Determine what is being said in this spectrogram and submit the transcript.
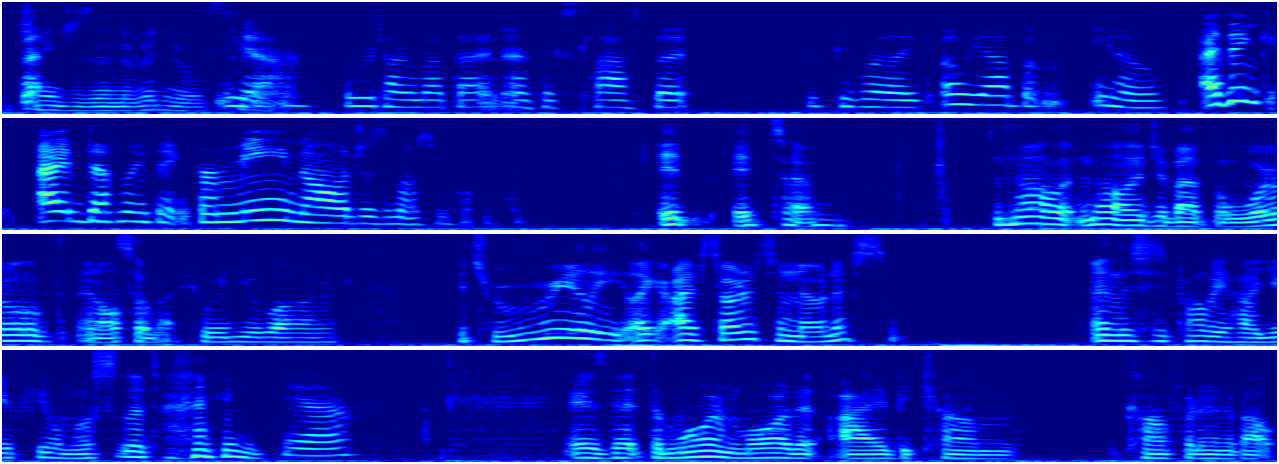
it But- changes individuals. Too. Yeah, we were talking about that in ethics class, but people are like, "Oh yeah, but you know, I think I definitely think for me, knowledge is the most important thing." it it's um knowledge knowledge about the world and also about who you are it's really like i've started to notice and this is probably how you feel most of the time Yeah. is that the more and more that i become confident about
